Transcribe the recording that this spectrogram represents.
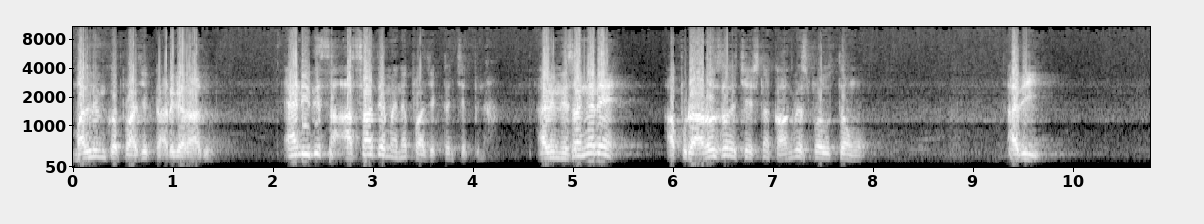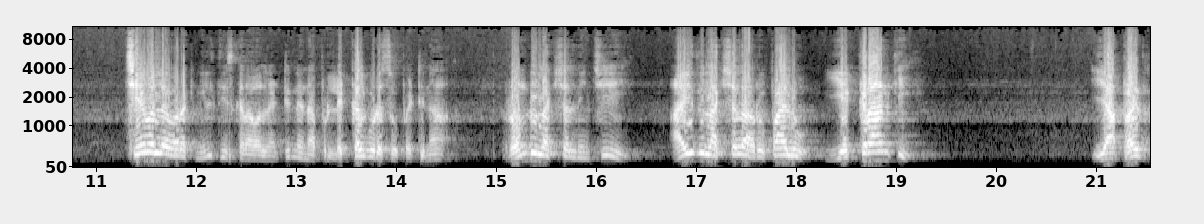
మళ్ళీ ఇంకో ప్రాజెక్ట్ అడగరాదు. అండ్ ఇది అసాధ్యమైన ప్రాజెక్ట్ అని చెప్పిన. అది నిజంగానే అప్పుడు ఆ రోజులో చేసిన కాంగ్రెస్ ప్రభుత్వం అది చేవల్ల వరకు నీళ్ళు తీసుకురావాలంటే నేను అప్పుడు లెక్కలు కూడా చూపెట్టిన రెండు లక్షల నుంచి ఐదు లక్షల రూపాయలు ఎకరానికి యా పర్-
